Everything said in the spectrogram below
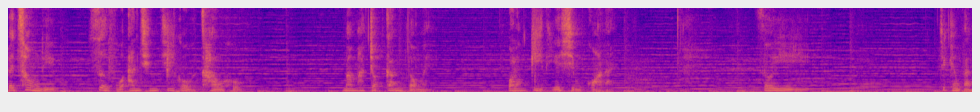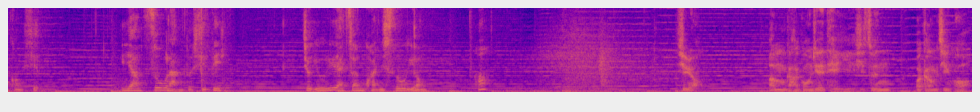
要创立社福安亲机构的口号。妈妈足感动的，我拢记伫个心肝内。所以，这间办公室以后主人就是你，就由你来专权使用，哈？新荣，阿姆甲我讲这个提议的时阵，我感觉真好，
